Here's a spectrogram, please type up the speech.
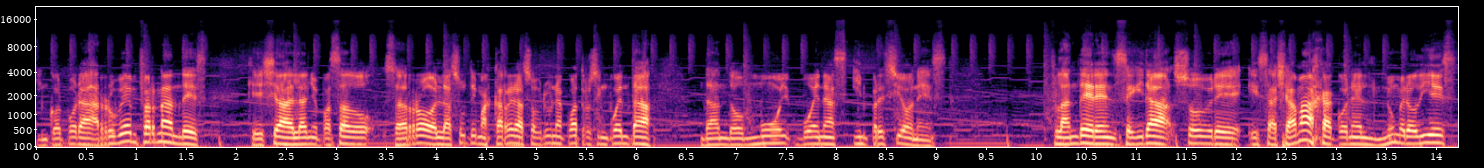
incorpora a Rubén Fernández que ya el año pasado cerró las últimas carreras sobre una 450 dando muy buenas impresiones. Flanderen seguirá sobre esa Yamaha con el número 10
